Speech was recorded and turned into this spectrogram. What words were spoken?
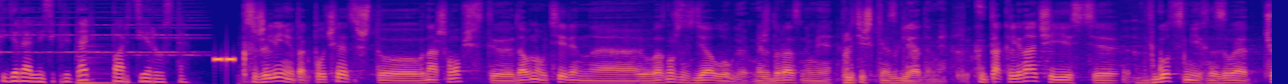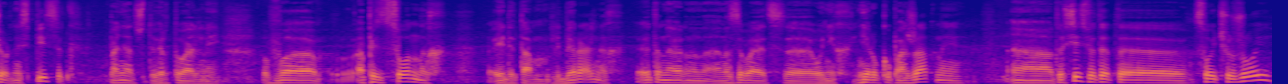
федеральный секретарь партии Роста. К сожалению, так получается, что в нашем обществе давно утеряна возможность диалога между разными политическими взглядами. Так или иначе, есть э, в госсми их называют черный список, понятно, что виртуальный, в оппозиционных или там либеральных, это, наверное, называется у них нерукопожатные. А, то есть есть вот это свой-чужой,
